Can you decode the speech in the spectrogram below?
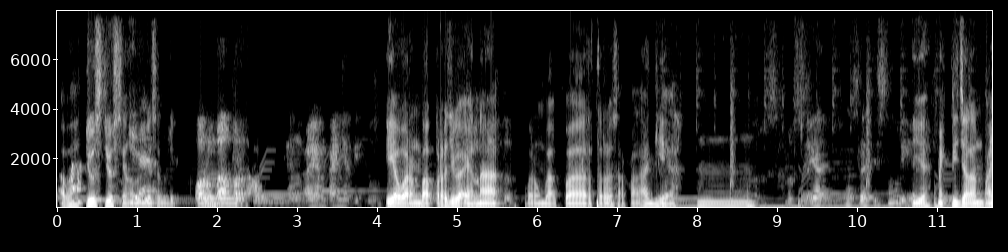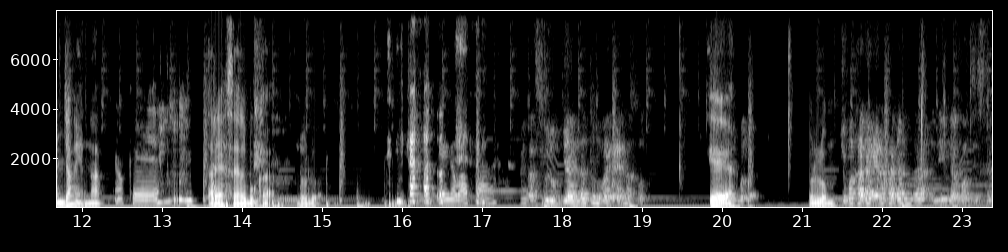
apa jus jus yang lu Iya. biasa beli Warung baper ayam penyet itu. iya warung baper juga Itu enak tuh. warung baper terus apa lagi ya hmm, Harus, harus lihat harus lihat histori ya. iya McD jalan panjang enak Oke, Ntar ya saya buka dulu. oke nggak apa-apa. Nasi uduk janda tuh lumayan enak loh. Iya ya, Cuma, nggak- belum. cuma kadang enak kadang enggak. Ini nggak konsisten.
